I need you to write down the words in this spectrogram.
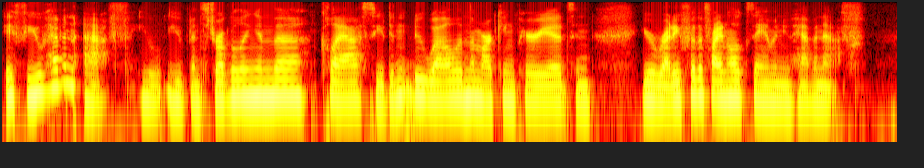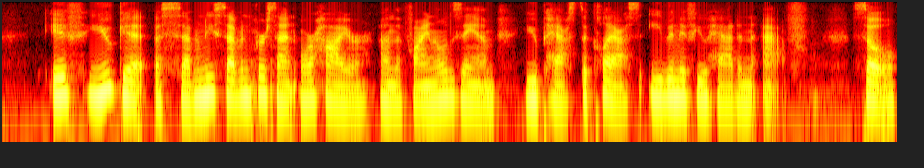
if you have an F, you, you've been struggling in the class, you didn't do well in the marking periods, and you're ready for the final exam and you have an F. If you get a 77% or higher on the final exam, you pass the class even if you had an F. So,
